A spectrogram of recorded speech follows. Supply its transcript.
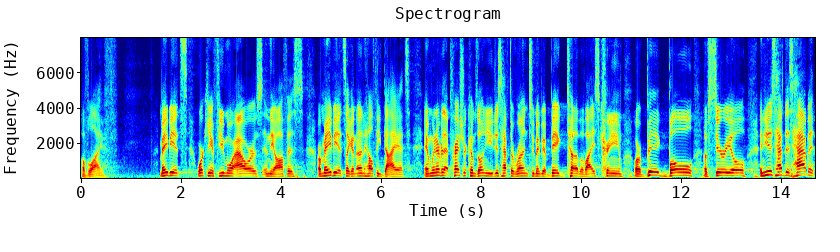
of life. Maybe it's working a few more hours in the office, or maybe it's like an unhealthy diet. And whenever that pressure comes on you, you just have to run to maybe a big tub of ice cream or a big bowl of cereal. And you just have this habit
